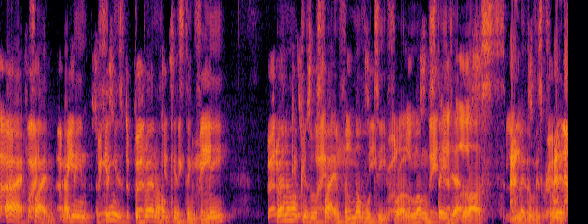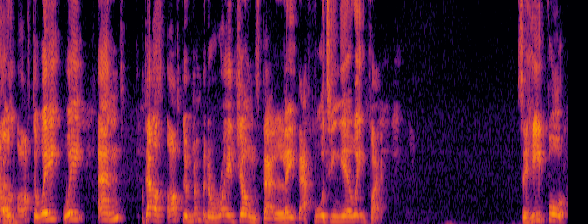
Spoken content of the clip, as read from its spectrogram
alright, fine. I mean, the thing is, the Bernard Hopkins thing for me, Bernard Hopkins was fighting for novelty for a long stage at that last leg of his career. And that was after wait, wait, and that was after remember the Roy Jones that late that 14 year wait fight. So he fought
